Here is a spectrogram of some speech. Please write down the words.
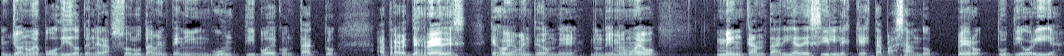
yo no he podido tener absolutamente ningún tipo de contacto a través de redes, que es obviamente donde, donde yo me muevo. Me encantaría decirles qué está pasando, pero tu teoría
